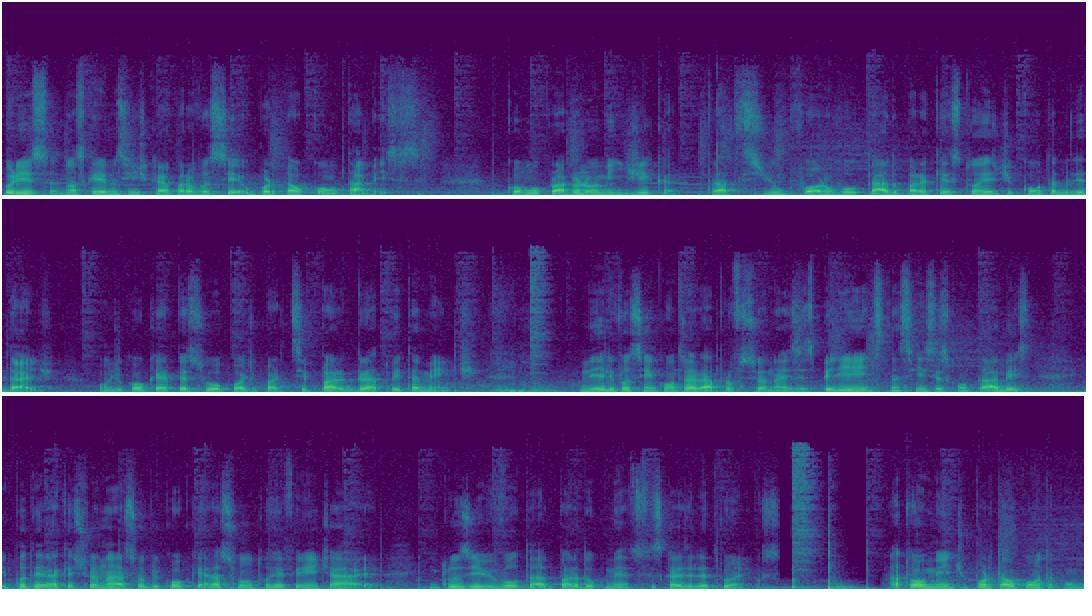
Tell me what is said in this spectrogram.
Por isso, nós queremos indicar para você o portal Contábeis. Como o próprio nome indica, trata-se de um fórum voltado para questões de contabilidade, onde qualquer pessoa pode participar gratuitamente. Nele você encontrará profissionais experientes nas ciências contábeis e poderá questionar sobre qualquer assunto referente à área, inclusive voltado para documentos fiscais eletrônicos. Atualmente, o portal conta com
